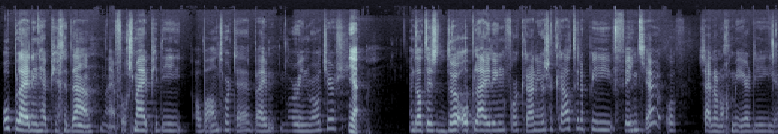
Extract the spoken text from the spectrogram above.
opleiding heb je gedaan? Nou ja, volgens mij heb je die al beantwoord hè, bij Maureen Rogers. Ja. En dat is de opleiding voor craniosacraaltherapie, vind je? Of zijn er nog meer die... Uh...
